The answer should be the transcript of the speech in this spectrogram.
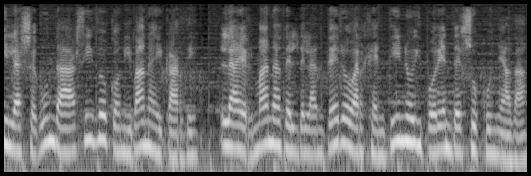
Y la segunda ha sido con Ivana Icardi, la hermana del delantero argentino y por ende su cuñada.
